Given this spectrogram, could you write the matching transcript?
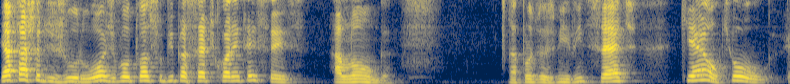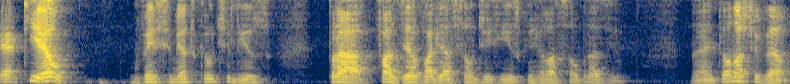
E a taxa de juro hoje voltou a subir para 7,46, a longa, para 2027, que é o que eu, é, que é o vencimento que eu utilizo para fazer avaliação de risco em relação ao Brasil. Né? Então nós tivemos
